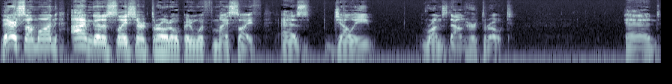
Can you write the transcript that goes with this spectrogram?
there's someone. I'm gonna slice her throat open with my scythe as jelly runs down her throat. And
